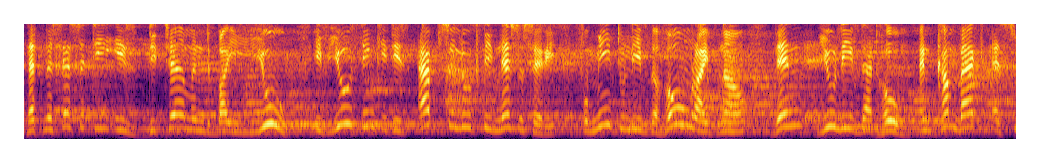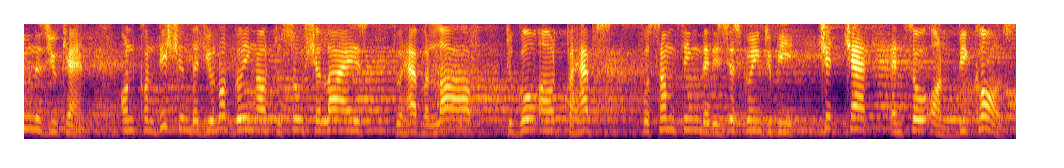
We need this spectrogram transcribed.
That necessity is determined by you. If you think it is absolutely necessary for me to leave the home right now, then you leave that home and come back as soon as you can. On condition that you're not going out to socialize, to have a laugh, to go out perhaps for something that is just going to be chit chat and so on. Because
